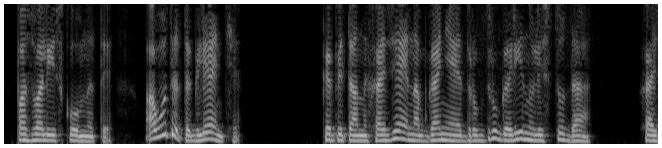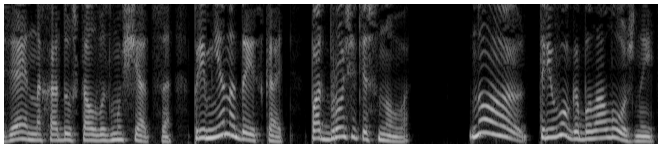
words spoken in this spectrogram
— позвали из комнаты, — «а вот это гляньте». Капитан и хозяин, обгоняя друг друга, ринулись туда. Хозяин на ходу стал возмущаться. «При мне надо искать. Подбросите снова». Но тревога была ложной.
